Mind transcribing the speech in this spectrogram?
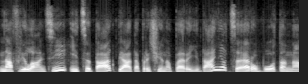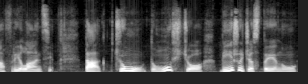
на фрілансі. І це так, п'ята причина переїдання це робота на фрілансі. Так, чому? Тому що більшу частину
